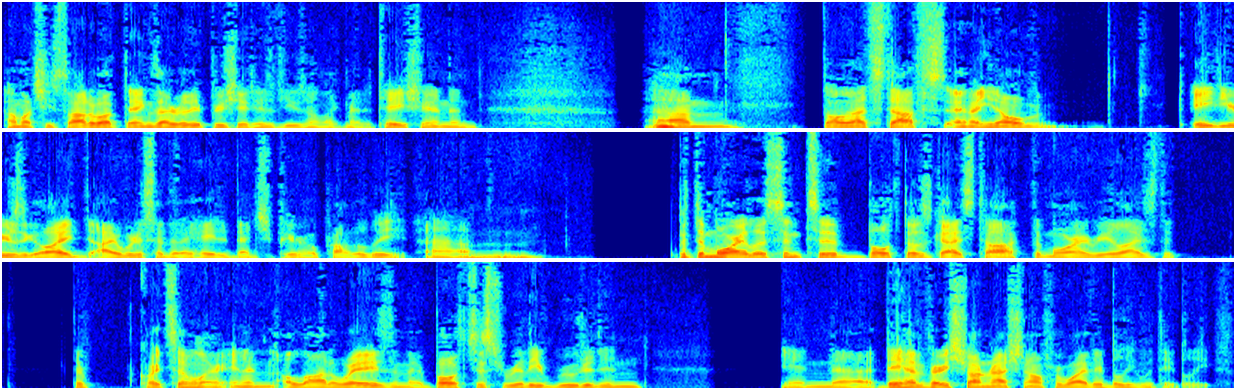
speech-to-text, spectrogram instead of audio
how much he's thought about things. I really appreciate his views on like meditation and Hmm. um, all that stuff. And you know, eight years ago, I I would have said that I hated Ben Shapiro probably. Um, but the more I listened to both those guys talk, the more I realized that they're quite similar in, a lot of ways, and they're both just really rooted in in uh, they have very strong rationale for why they believe what they believe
